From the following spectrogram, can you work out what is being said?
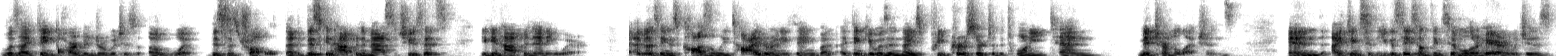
was, I think, a harbinger, which is, oh, what this is trouble. That if this can happen in Massachusetts, it can happen anywhere. I'm not saying it's causally tied or anything, but I think it was a nice precursor to the 2010 midterm elections. And I think you could say something similar here, which is,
